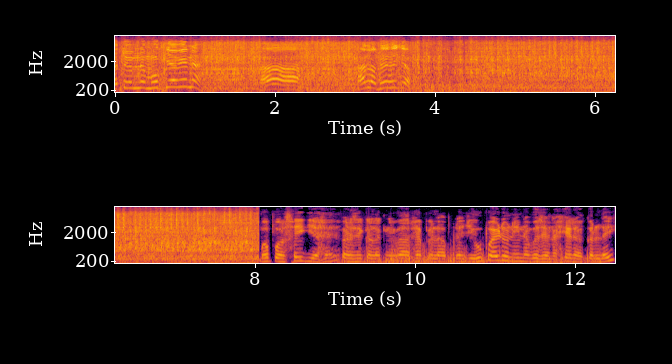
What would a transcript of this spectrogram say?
હતું એમને મૂકી આવી ને? હા હા. હાલો બેસી જાઓ. બપોર થઈ ગયા છે. અડધી કલાકની વાર છે. પેલા આપણે જે ઉપાડ્યું ને એના બધાના હેરા કરી લઈ.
